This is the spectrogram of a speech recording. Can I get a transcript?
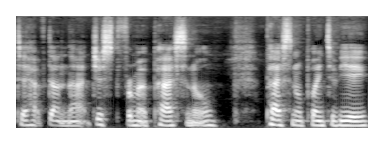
to have done that just from a personal personal point of view.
